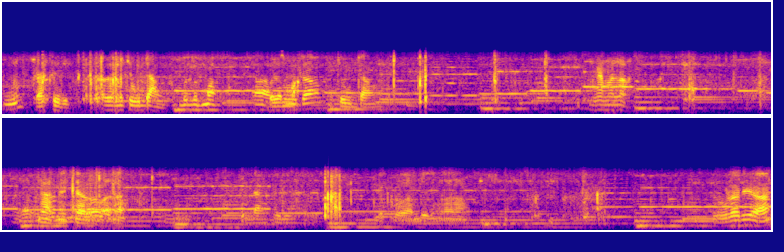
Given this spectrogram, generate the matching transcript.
Hmm? Rasa dia. Kalau macam udang. Berlemak. Ah, Berlemak. udang. Macam udang. Jangan malak. Nah, ni buat lah. Tenang saja. Dia kau ambil. Ah. Itulah dia. ah.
